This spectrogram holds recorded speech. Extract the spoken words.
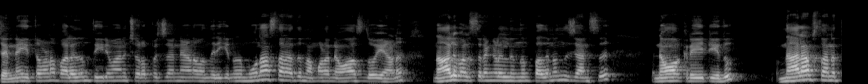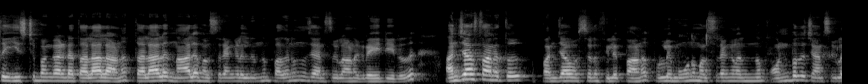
ചെന്നൈ ഇത്തവണ പലതും തീരുമാനിച്ചുറപ്പിച്ച് തന്നെയാണ് വന്നിരിക്കുന്നത്. മൂന്നാം സ്ഥാനത്ത് നമ്മുടെ നവാസ് ദോയാണ് നാല് മത്സരങ്ങളിൽ നിന്നും പതിനൊന്ന് ചാൻസ് നോവ ക്രിയേറ്റ് ചെയ്തു. നാലാം സ്ഥാനത്ത് ഈസ്റ്റ് ബംഗാളിന്റെ തലാലാണ്. തലാൽ നാല് മത്സരങ്ങളിൽ നിന്നും പതിനൊന്ന് ചാൻസുകളാണ് ക്രിയേറ്റ് ചെയ്തത്. അഞ്ചാം സ്ഥാനത്ത് പഞ്ചാബ് എഫ്സിയുടെ ഫിലിപ്പാണ്. പുള്ളി മൂന്ന് മത്സരങ്ങളിൽ നിന്നും ഒൻപത് ചാൻസുകൾ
